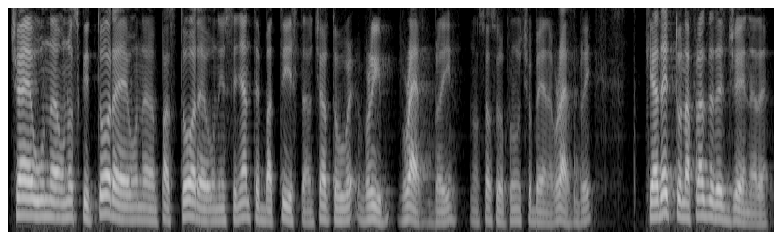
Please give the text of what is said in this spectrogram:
c'è un, uno scrittore, un pastore, un insegnante battista, un certo Raspberry, non so se lo pronuncio bene, Raspberry, che ha detto una frase del genere.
